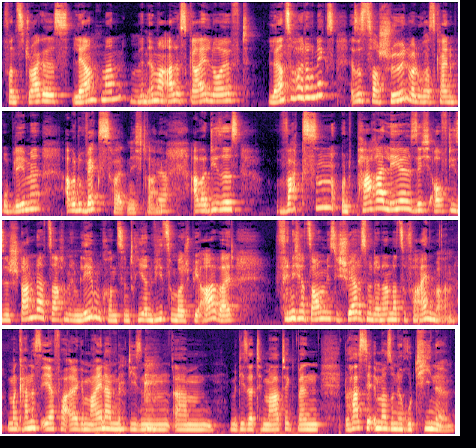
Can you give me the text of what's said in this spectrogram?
von Struggles lernt man. Wenn immer alles geil läuft, lernst du halt auch nichts. Es ist zwar schön, weil du hast keine Probleme, aber du wächst halt nicht dran. Ja. Aber dieses, wachsen und parallel sich auf diese Standardsachen im Leben konzentrieren, wie zum Beispiel Arbeit, finde ich halt saumäßig schwer, das miteinander zu vereinbaren. Man kann es eher verallgemeinern mit diesem, ähm, mit dieser Thematik, wenn du hast ja immer so eine Routine.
